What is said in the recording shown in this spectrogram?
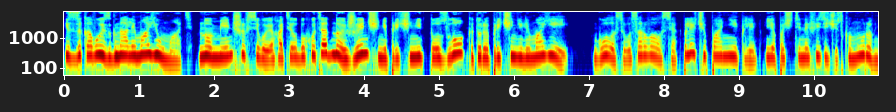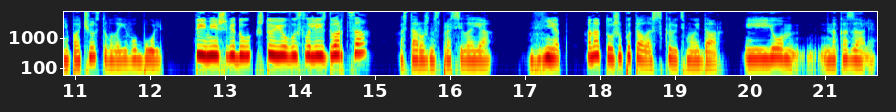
из-за кого изгнали мою мать. Но меньше всего я хотел бы хоть одной женщине причинить то зло, которое причинили моей. Голос его сорвался, плечи поникли, я почти на физическом уровне почувствовала его боль. «Ты имеешь в виду, что ее выслали из дворца?» — осторожно спросила я. «Нет, она тоже пыталась скрыть мой дар, и ее наказали».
